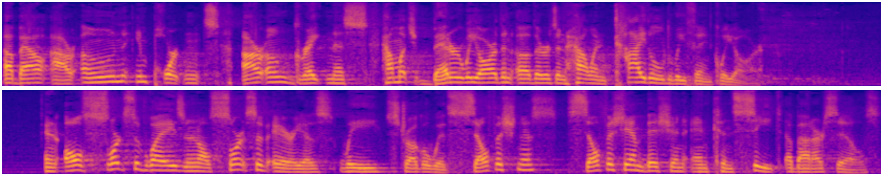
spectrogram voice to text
about our own importance, our own greatness, how much better we are than others, and how entitled we think we are. And in all sorts of ways and in all sorts of areas, we struggle with selfishness, selfish ambition, and conceit about ourselves.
